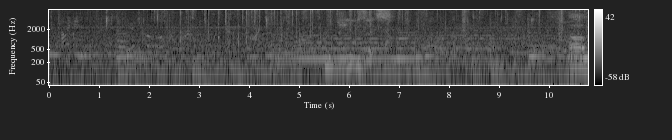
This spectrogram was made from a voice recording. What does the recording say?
Not. Jesus. Um.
